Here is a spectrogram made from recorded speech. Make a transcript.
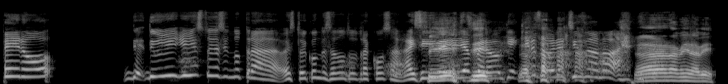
Pero yo, yo ya estoy haciendo otra, estoy contestando otra cosa. Ay, sí, Sí, pero ¿qui- ¿quieres saber el chisme o no? No, no, no, mira, ve,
